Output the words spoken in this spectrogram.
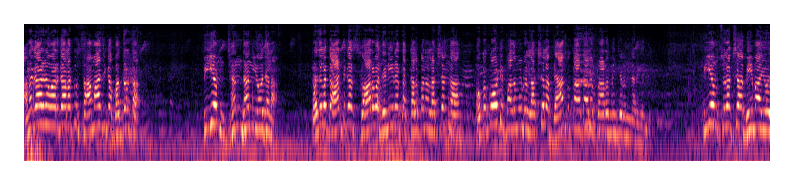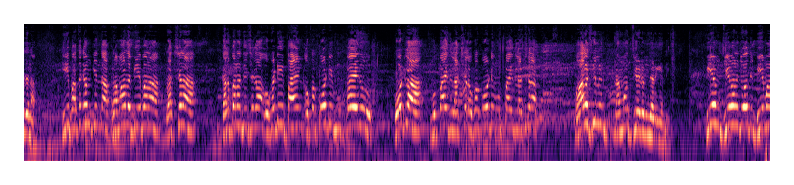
అణగారిన వర్గాలకు సామాజిక భద్రత. పిఎం జన్ ధన్ యోజన. ప్రజలకు ఆర్థిక సార్వజనీనత కల్పన లక్ష్యంగా ఒక కోటి పదమూడు లక్షల బ్యాంకు ఖాతాలు ప్రారంభించడం జరిగింది. పిఎం సురక్ష బీమా యోజన. ఈ పథకం కింద ప్రమాద భీమన రక్షణ కల్పన దిశగా ఒకటి పాయింట్ ఒక కోటి ముప్పై ఐదు కోట్ల ముప్పై ఐదు లక్షల ఒక కోటి ముప్పై ఐదు లక్షల పాలసీలను నమోదు చేయడం జరిగింది. పిఎం జీవన జ్యోతి బీమా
